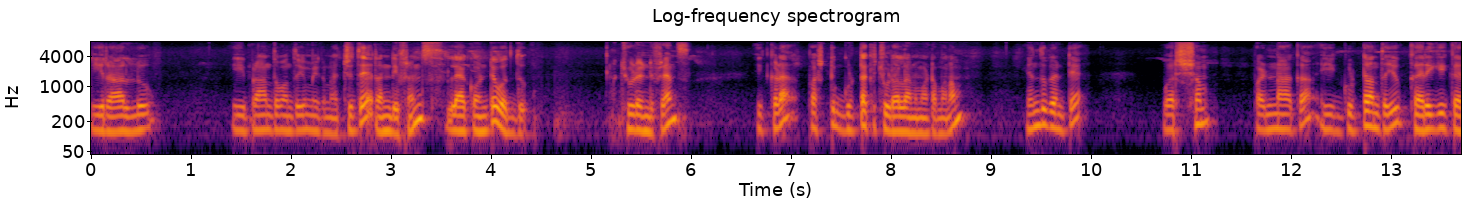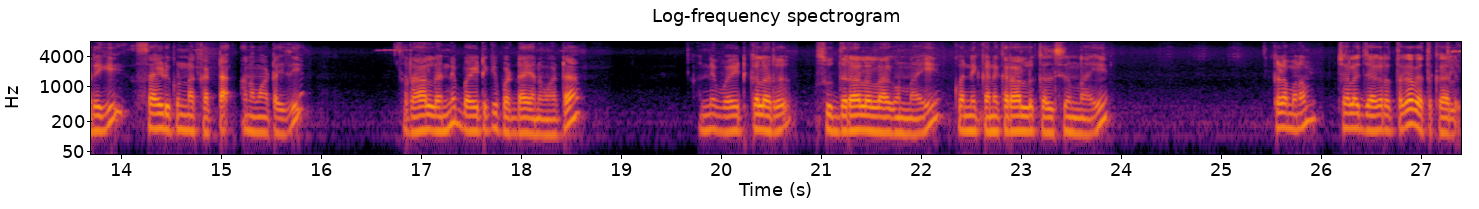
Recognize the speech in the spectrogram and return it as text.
ఈ రాళ్ళు ఈ ప్రాంతం అంతా మీకు నచ్చితే రండి ఫ్రెండ్స్ లేకుంటే వద్దు. చూడండి ఫ్రెండ్స్ ఇక్కడ ఫస్ట్ గుట్టకి చూడాలన్నమాట మనం. ఎందుకంటే వర్షం పడినాక ఈ గుట్ట అంతయు కరిగి కరిగి సైడ్కున్న కట్ట అనమాట ఇది. రాళ్ళన్నీ బయటికి పడ్డాయి అన్నమాట అన్ని వైట్ కలర్ శుద్ధరాళ్ళ లాగా ఉన్నాయి కొన్ని కనకరాళ్ళు కలిసి ఉన్నాయి. ఇక్కడ మనం చాలా జాగ్రత్తగా వెతకాలి.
